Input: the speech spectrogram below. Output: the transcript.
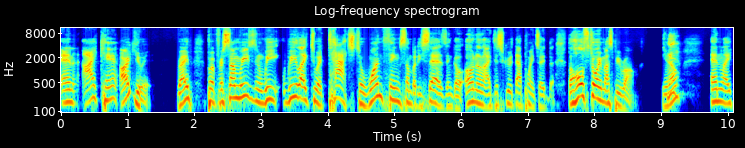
and I can't argue it right but for some reason we we like to attach to one thing somebody says and go oh no, no i disagree with that point so the, the whole story must be wrong you know yeah. And like,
